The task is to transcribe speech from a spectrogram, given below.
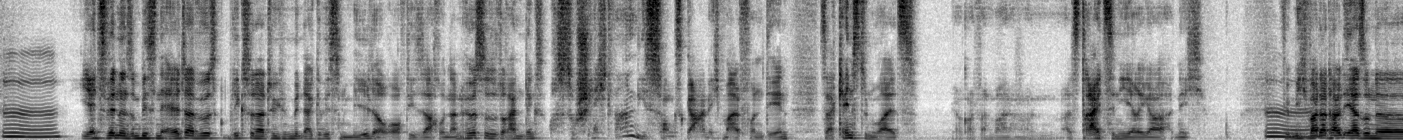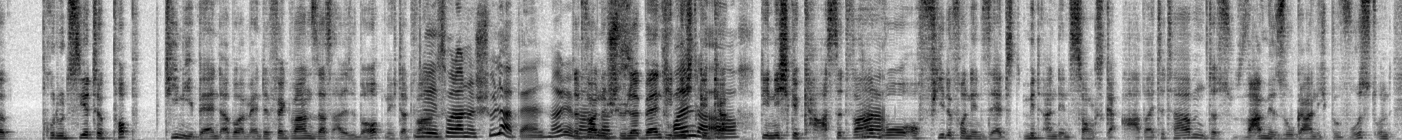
Mhm. Jetzt, wenn du so ein bisschen älter wirst, blickst du natürlich mit einer gewissen Milde auch auf die Sache. Und dann hörst du so dran und denkst, oh, so schlecht waren die Songs gar nicht mal von denen. Das erkennst du nur als, ja Gott, wann war als 13-Jähriger nicht. Mhm. Für mich war das halt eher so eine produzierte Pop- Teenie-Band, aber im Endeffekt waren sie das alles überhaupt nicht. Das waren, nee, es war doch eine Schülerband, ne? Die das war eine Schülerband, die nicht, die nicht gecastet waren, ja. wo auch viele von denen selbst mit an den Songs gearbeitet haben. Das war mir so gar nicht bewusst und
